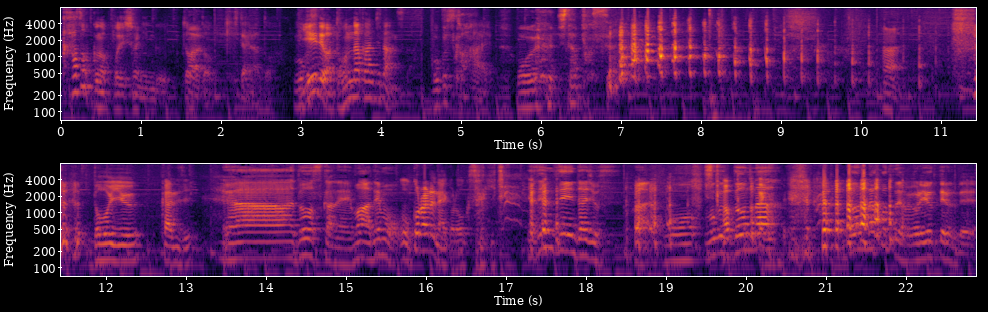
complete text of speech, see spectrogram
家族のポジショニングちょっと聞きたいなと、僕家ではどんな感じなんですか？僕っすか？はい。もう下っ端っすよ。はどういう感じ？いいやーどうっすかね。まあでも。怒られないから奥さん聞いて。いや全然大丈夫です。はい。もう 僕どんなどんなことでも俺言ってるんで。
